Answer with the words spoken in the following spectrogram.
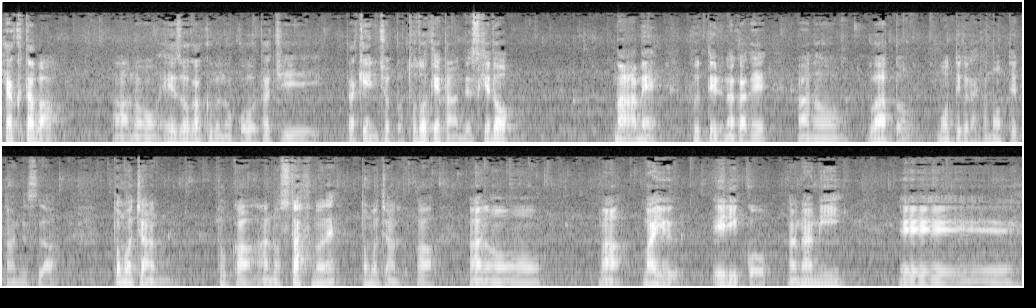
100束あの映像学部の子たちだけにちょっと届けたんですけどまあ雨降ってる中であのわーっと持っていくだけ持ってったんですがともちゃんとかあのスタッフのねともちゃんとかあのまあまゆえりこななみえ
